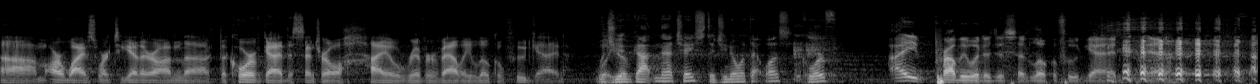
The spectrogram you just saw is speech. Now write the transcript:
um, our wives worked together on the, the Corv Guide, the Central Ohio River Valley Local Food Guide. would you have gotten that, Chase? Did you know what that was? Corv? I probably would have just said local food guide. Yeah.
